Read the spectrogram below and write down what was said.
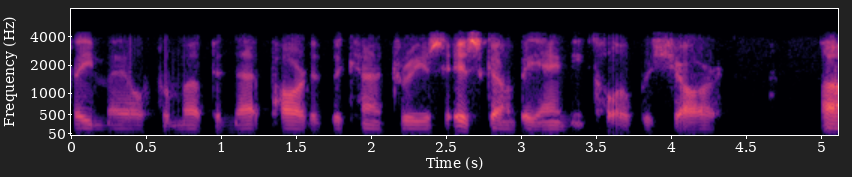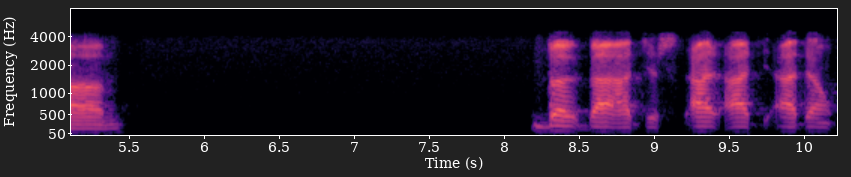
female from up in that part of the country. It's, it's going to be Amy Klobuchar. Um, but, but I just I, I I don't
